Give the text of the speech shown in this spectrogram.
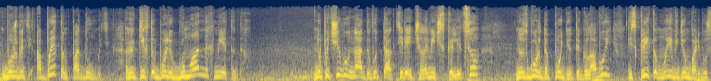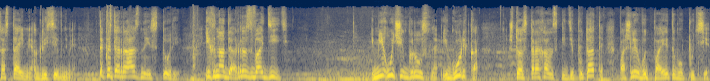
Может быть, об этом подумать? О каких-то более гуманных методах? Но почему надо вот так терять человеческое лицо, но с гордо поднятой головой и с криком «Мы ведем борьбу со стаями агрессивными»? Так это разные истории. Их надо разводить. И мне очень грустно и горько, что астраханские депутаты пошли вот по этому пути.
